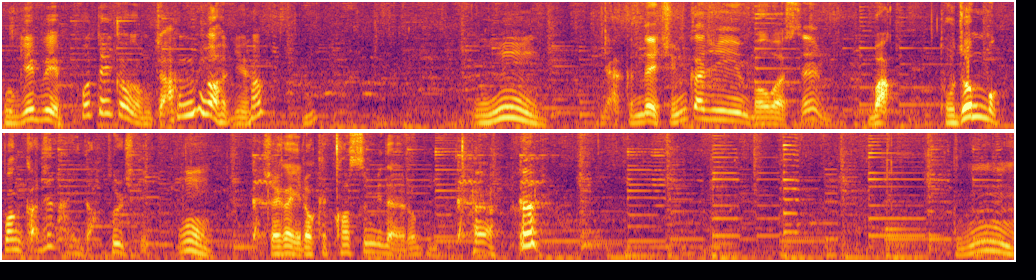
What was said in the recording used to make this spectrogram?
고기에 비해 포테이토가 너무 작은 거 아니야? 음, 야, 근데 지금까지 먹어봤을 때 막 도전 먹방까지는 아니다, 솔직히. 음. 제가 이렇게 컸습니다, 여러분. 음,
